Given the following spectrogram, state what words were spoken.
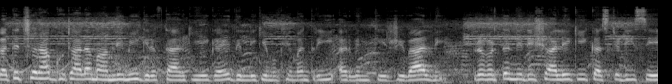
कथित शराब घोटाला मामले में गिरफ़्तार किए गए दिल्ली के मुख्यमंत्री अरविंद केजरीवाल ने प्रवर्तन निदेशालय की कस्टडी से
